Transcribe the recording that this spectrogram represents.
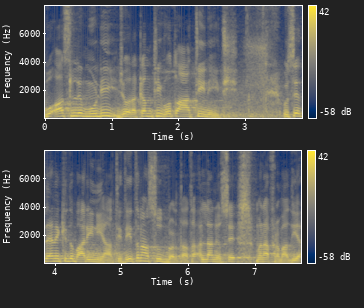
وہ اصل موڈی جو رقم تھی وہ تو آتی نہیں تھی۔ اسے دینے کی تو باری نہیں آتی تھی، اتنا سود بڑھتا تھا۔ اللہ نے اسے منع فرما دیا۔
